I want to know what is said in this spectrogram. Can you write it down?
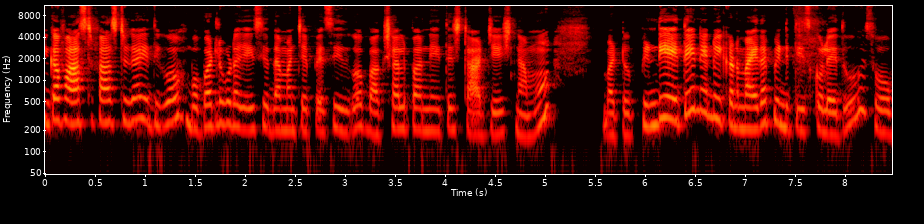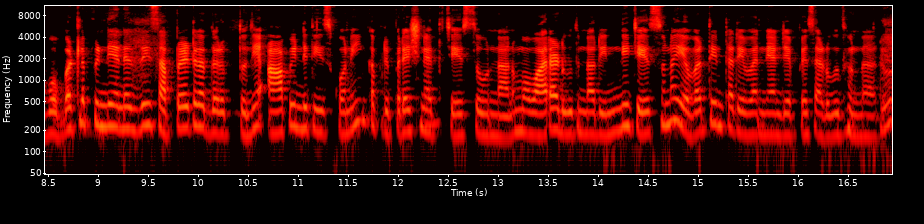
ఇంకా ఫాస్ట్ ఫాస్ట్గా ఇదిగో బొబ్బట్లు కూడా చేసేద్దామని చెప్పేసి ఇదిగో భక్షాల పని అయితే స్టార్ట్ చేసినాము. బట్ పిండి అయితే నేను ఇక్కడ మైదా పిండి తీసుకోలేదు. సో బొబ్బట్ల పిండి అనేది సపరేట్గా దొరుకుతుంది. ఆ పిండి తీసుకొని ఇంకా ప్రిపరేషన్ అయితే చేస్తూ ఉన్నాను. మా వారు అడుగుతున్నారు ఇన్ని చేస్తున్నా ఎవరు తింటారు ఇవన్నీ? అని చెప్పేసి అడుగుతున్నారు.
